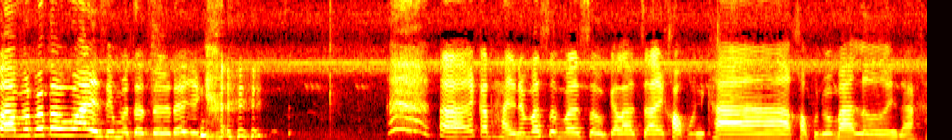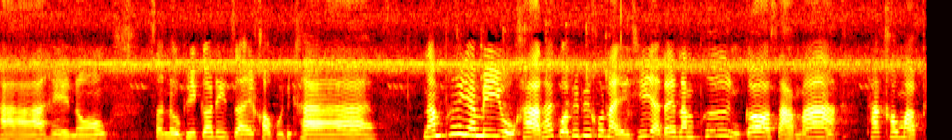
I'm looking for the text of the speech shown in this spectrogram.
ปลามันก็ต้องไหวสิมันจะเดินได้ยังไง กระถ่ายน้ำมาสมาสู่กำลังใจขอบคุณค่ะ ขอบคุณมากๆเลยนะคะ เห็นน้องสนุกพี่ก็ดีใจขอบคุณค่ะ น้ำผึ้งยังมีอยู่ค่ะ ถ้าเกิดพี่ๆคนไหนที่อยากได้น้ำผึ้งก็สามารถถ้าเข้ามาเพ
